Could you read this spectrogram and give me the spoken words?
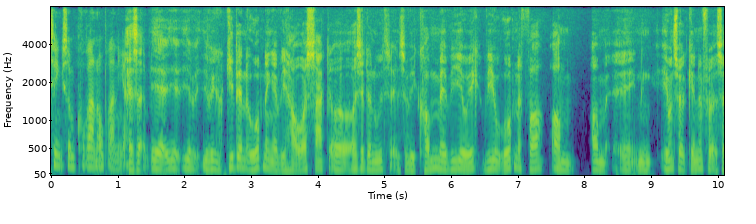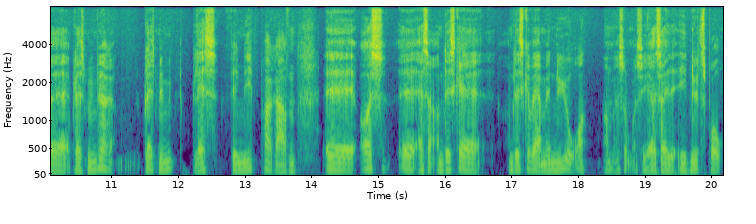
ting som koranafbrændinger. Altså, jeg, jeg, jeg vil give den åbning, at vi har også sagt, og også i den udtalelse, vi er kommet med, vi er jo, ikke, vi er jo åbne for, om, om øh, en eventuel gennemførelse af blasfemiparagrafen, øh, også, øh, altså om det, skal, om det skal være med nye ord, om man så må sige, altså i, i et nyt sprog.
